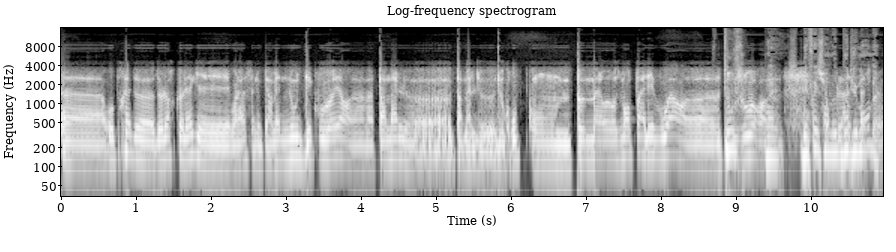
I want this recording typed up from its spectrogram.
euh, auprès de, de, leurs collègues et voilà ça nous permet de nous découvrir euh, bah, pas mal pas mal de, de groupes qu'on peut malheureusement pas aller voir toujours. Ouais. Des fois ils sont l'autre bout du monde.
